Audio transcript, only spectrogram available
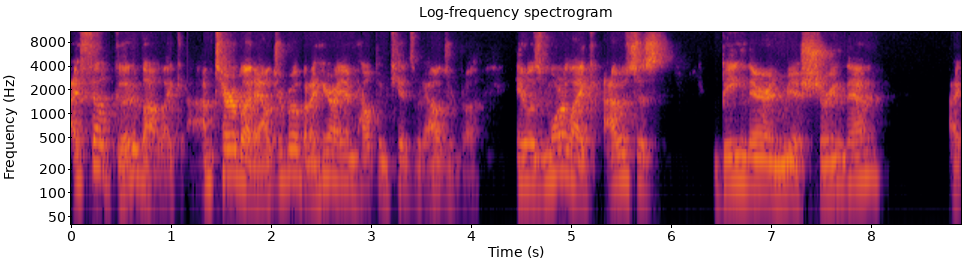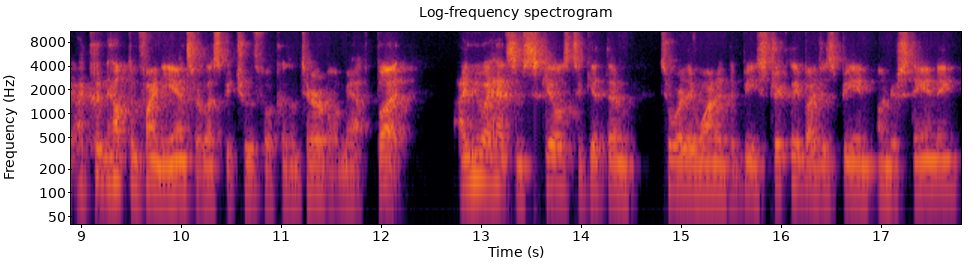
I felt good about like I'm terrible at algebra, but I here I am helping kids with algebra. It was more like I was just being there and reassuring them. I, I couldn't help them find the answer, let's be truthful, because I'm terrible at math. But I knew I had some skills to get them to where they wanted to be strictly by just being understanding,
